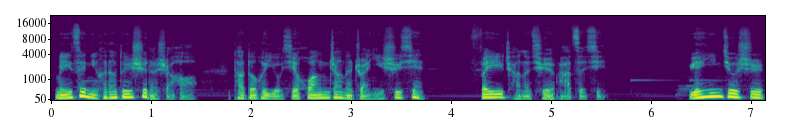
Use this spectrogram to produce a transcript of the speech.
每次你和她对视的时候，她都会有些慌张的转移视线，非常的缺乏自信。原因就是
